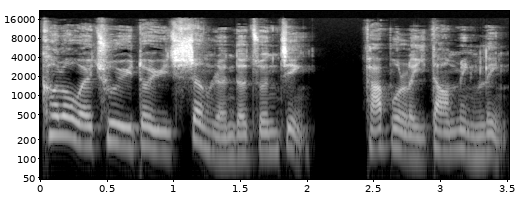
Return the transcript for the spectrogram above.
克洛维出于对于圣人的尊敬，发布了一道命令。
